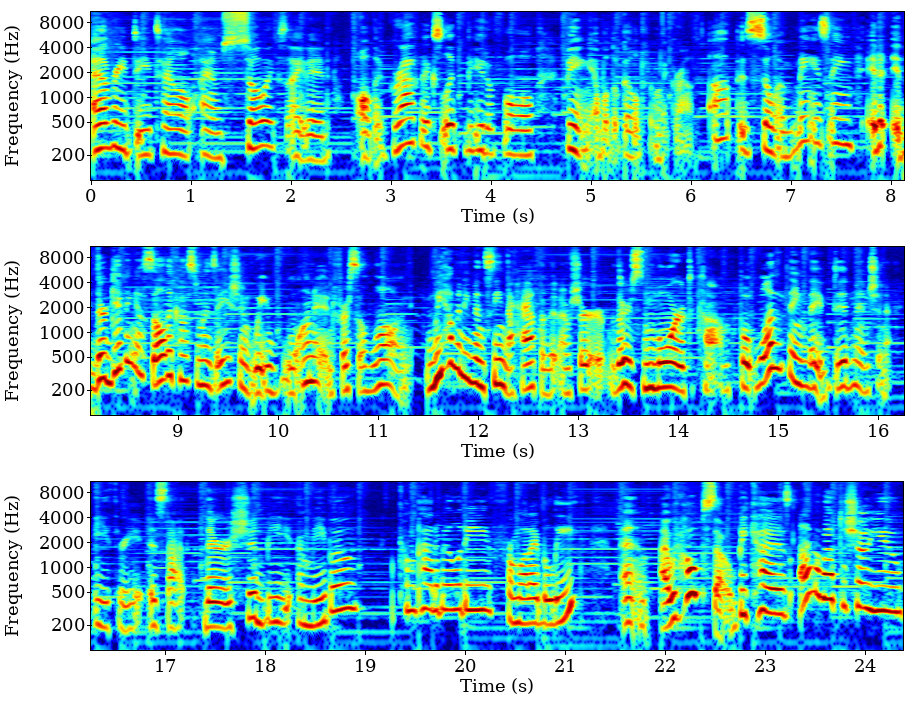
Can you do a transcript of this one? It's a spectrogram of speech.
every detail. I am so excited. All the graphics look beautiful. Being able to build from the ground up is so amazing. It, it, they're giving us all the customization we've wanted for so long. We haven't even seen the half of it, I'm sure. There's more to come. But one thing they did mention at E3 is that there should be amiibo compatibility from what I believe. And I would hope so because I'm about to show you.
